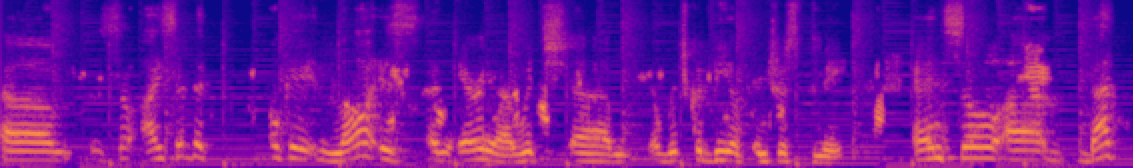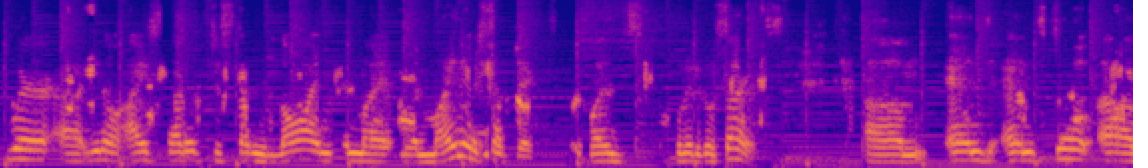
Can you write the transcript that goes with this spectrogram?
Um, so I said that okay, law is an area which um, which could be of interest to me, and so uh, that's where uh, you know I started to study law, and, and my, my minor subject was political science. Um, and and so uh,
